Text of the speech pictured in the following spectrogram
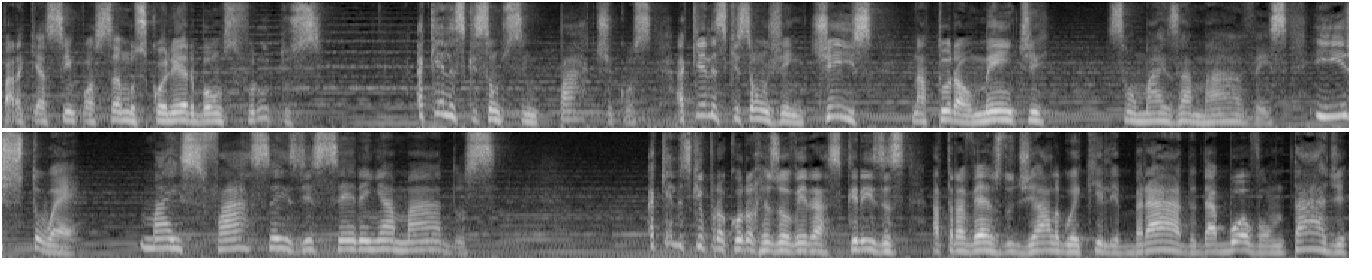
para que assim possamos colher bons frutos. Aqueles que são simpáticos, aqueles que são gentis, naturalmente são mais amáveis, e isto é, mais fáceis de serem amados. Aqueles que procuram resolver as crises através do diálogo equilibrado, da boa vontade,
